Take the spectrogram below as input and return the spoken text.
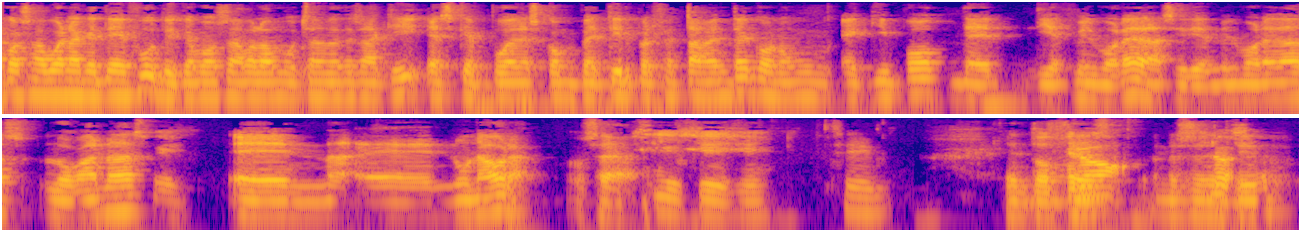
cosa buena que tiene Foot y que hemos hablado muchas veces aquí es que puedes competir perfectamente con un equipo de 10.000 monedas y 10.000 monedas lo ganas sí. en, en, una hora. O sea, sí, sí, sí. sí. Entonces, Pero, en ese no, sentido.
